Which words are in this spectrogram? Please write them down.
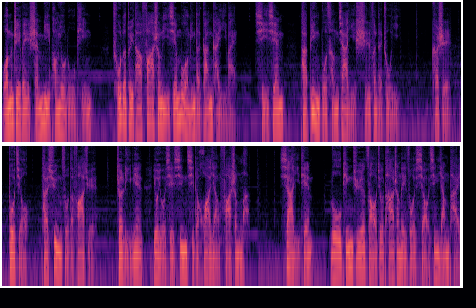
我们这位神秘朋友鲁平，除了对他发生了一些莫名的感慨以外，起先他并不曾加以十分的注意。可是不久，他迅速的发觉。这里面又有些新奇的花样发生了。下一天，鲁平觉早就踏上那座小型阳台，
